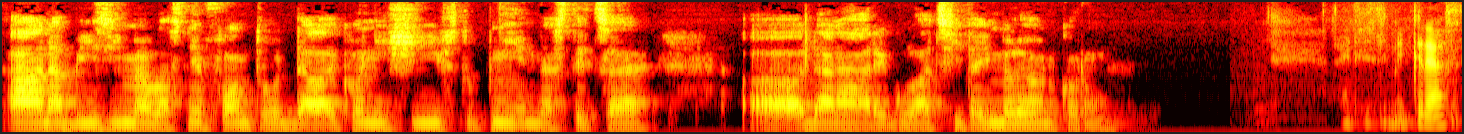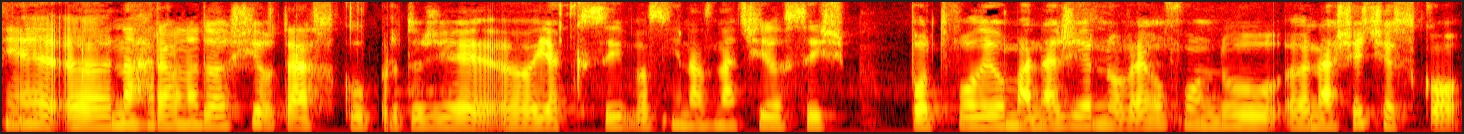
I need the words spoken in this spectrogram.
a nabízíme vlastně fond od daleko nižší vstupní investice daná regulací, tady milion korun. A ty jsi mi krásně uh, nahrál na další otázku, protože uh, jak si vlastně naznačil, jsi portfolio manažer nového fondu uh, Naše Česko.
